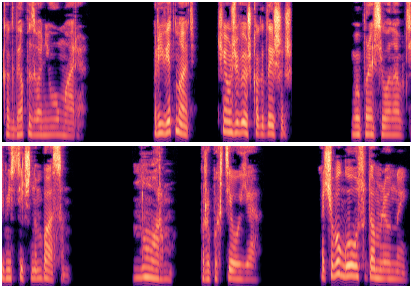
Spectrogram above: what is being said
когда позвонила Маря. «Привет, мать! Чем живешь, как дышишь?» Выпросила она оптимистичным басом. «Норм», – пропыхтел я. «А чего голос утомленный?»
